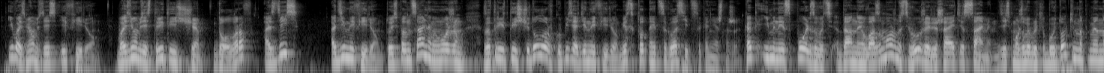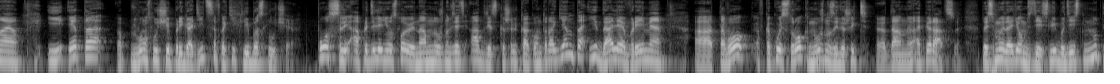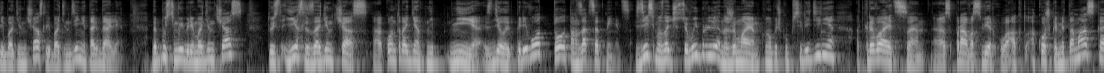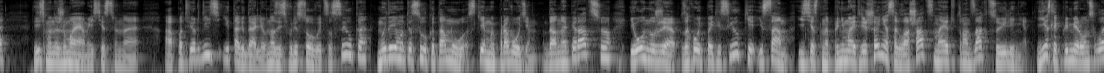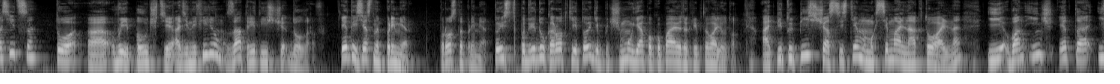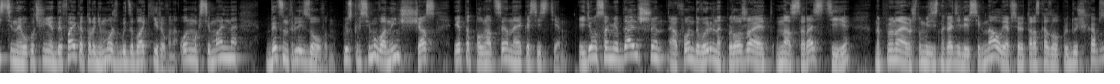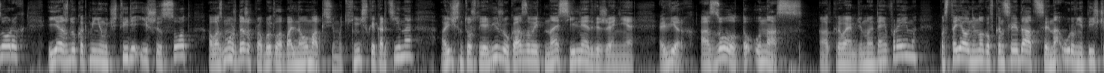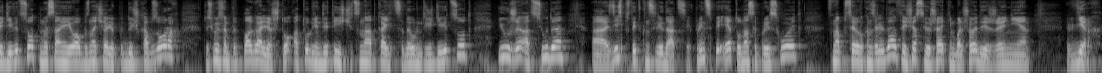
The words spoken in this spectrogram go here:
и возьмем здесь эфириум. Возьмем здесь 3000 долларов, а здесь один эфириум. То есть потенциально мы можем за 3000 долларов купить один эфириум, если кто-то на это согласится, конечно же. Как именно использовать данную возможность, вы уже решаете сами. Здесь можно выбрать любой токен, напоминаю, и это в любом случае пригодится в каких-либо случаях. После определения условий нам нужно взять адрес кошелька контрагента и далее время а, того, в какой срок нужно завершить а, данную операцию. То есть мы даем здесь либо 10 минут, либо 1 час, либо 1 день и так далее. Допустим, выберем 1 час, то есть если за 1 час а, контрагент не, не сделает перевод, то транзакция отменится. Здесь мы, значит, все выбрали, нажимаем кнопочку посередине, открывается а, справа сверху окошко MetaMask, Здесь мы нажимаем, естественно, а, подтвердить и так далее. У нас здесь вырисовывается ссылка. Мы даем эту ссылку тому, с кем мы проводим данную операцию, и он уже заходит по этой ссылке и сам, естественно, принимает решение, соглашаться на эту транзакцию или нет. Если, к примеру, он согласится, то э, вы получите один эфириум за 3000 долларов. Это, естественно, пример. Просто пример. То есть подведу короткие итоги, почему я покупаю эту криптовалюту. А P2P сейчас система максимально актуальна, и OneInch это истинное воплощение DeFi, которое не может быть заблокировано. Он максимально децентрализован. Плюс ко всему OneInch сейчас это полноценная экосистема. Идем с вами дальше. Фондовый рынок продолжает у нас расти. Напоминаю, что мы здесь находили сигнал, я все это рассказывал в предыдущих обзорах, и я жду как минимум 4 и 600, а возможно даже пробой глобального максимума. Техническая картина, а лично то, что я вижу, указывает на сильное движение вверх. А золото у нас открываем дневной таймфрейм, постоял немного в консолидации на уровне 1900, мы с вами его обозначали в предыдущих обзорах, то есть мы с вами предполагали, что от уровня 2000 цена откатится до уровня 1900, и уже отсюда а, здесь постоит консолидация. В принципе, это у нас и происходит, цена постояла в консолидации, сейчас совершает небольшое движение вверх.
